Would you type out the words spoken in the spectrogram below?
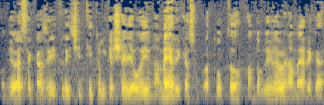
con diverse case editrici, titoli che sceglievo io in America soprattutto, quando vivevo in America,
